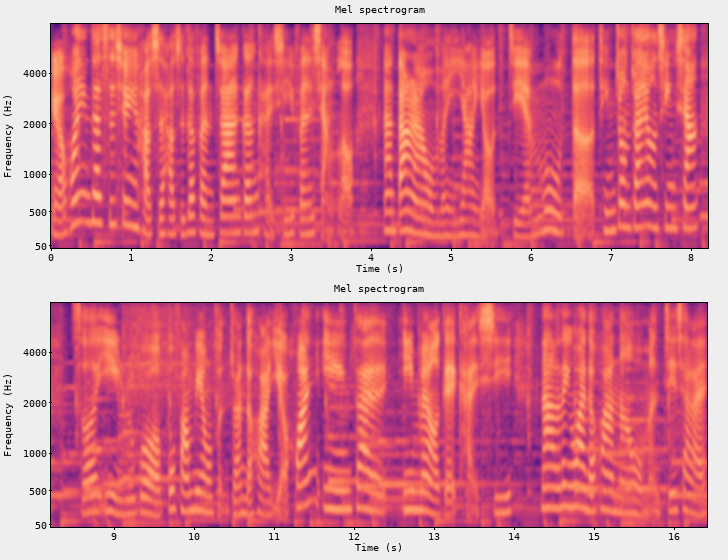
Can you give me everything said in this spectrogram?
也欢迎在私信好时好时的粉砖跟凯西分享了。那当然，我们一样有节目的听众专用信箱，所以如果不方便用粉砖的话，也欢迎在 email 给凯西。那另外的话呢，我们接下来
